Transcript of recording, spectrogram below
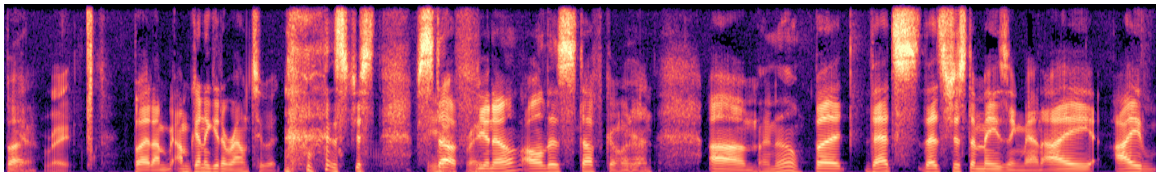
but yeah, right. but I'm I'm gonna get around to it. it's just stuff, right. you know, all this stuff going Yeah. on. Um, I know. but that's that's just amazing, man. I I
